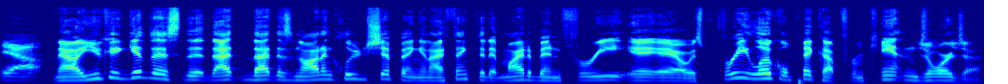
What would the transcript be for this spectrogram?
Yeah. Now you could get this. That that that does not include shipping, and I think that it might have been free. eh, It was free local pickup from Canton, Georgia.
